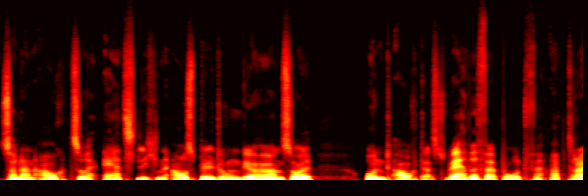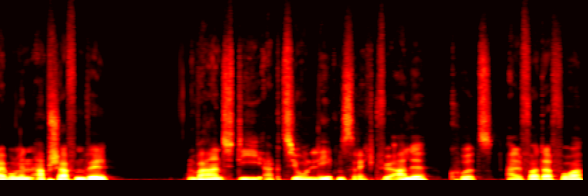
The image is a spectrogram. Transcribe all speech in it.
sondern auch zur ärztlichen Ausbildung gehören soll und auch das Werbeverbot für Abtreibungen abschaffen will, warnt die Aktion Lebensrecht für alle, kurz Alpha, davor,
